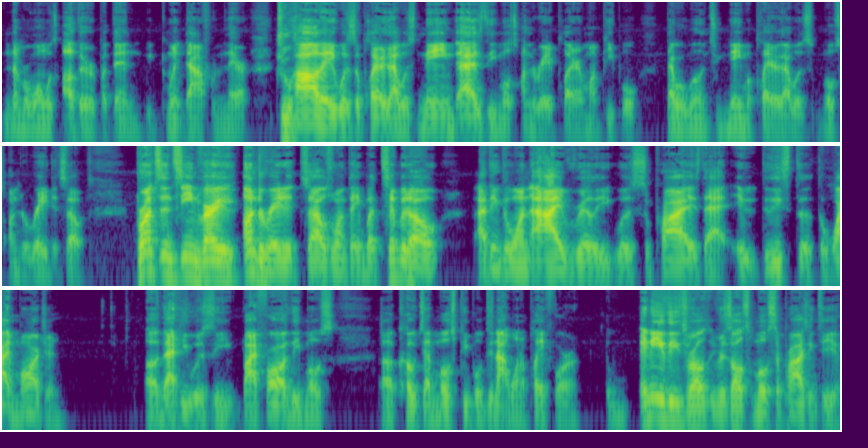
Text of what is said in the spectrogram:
number one was other, but then we went down from there. Jrue Holiday was the player that was named as the most underrated player among people that were willing to name a player that was most underrated. So Brunson seemed very underrated, so that was one thing. But Thibodeau, I think the one I really was surprised that it, at least the, the wide margin uh, that he was the by far the most uh, coach that most people did not want to play for. Any of these results most surprising to you?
